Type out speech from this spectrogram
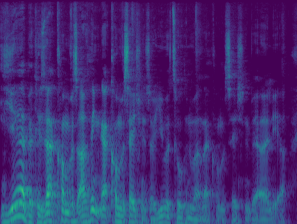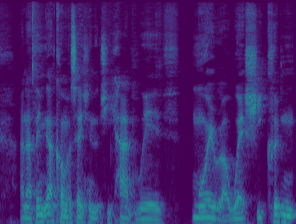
Yeah, because that convers I think that conversation. So you were talking about that conversation a bit earlier, and I think that conversation that she had with Moira, where she couldn't,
